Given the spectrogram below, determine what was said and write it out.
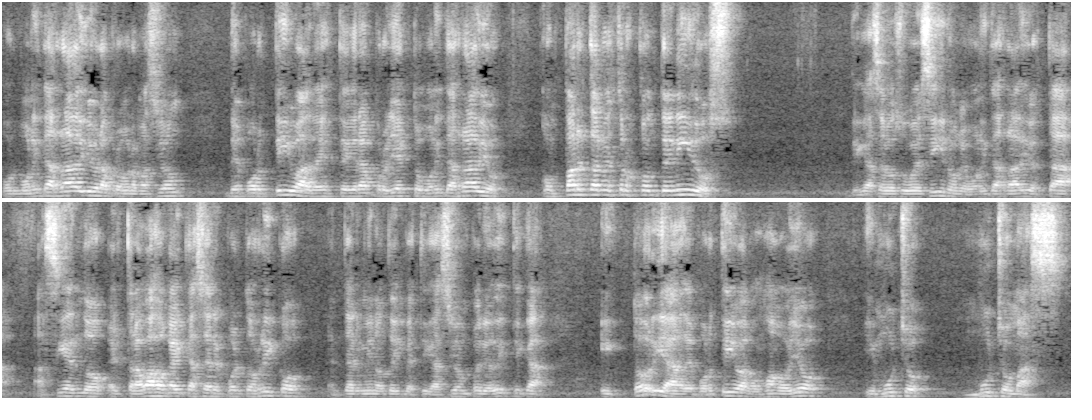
por Bonita Radio, la programación deportiva de este gran proyecto Bonita Radio. Comparta nuestros contenidos. Dígaselo a su vecino que Bonita Radio está haciendo el trabajo que hay que hacer en Puerto Rico en términos de investigación periodística, historia deportiva con Juan Goyo y mucho, mucho más.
